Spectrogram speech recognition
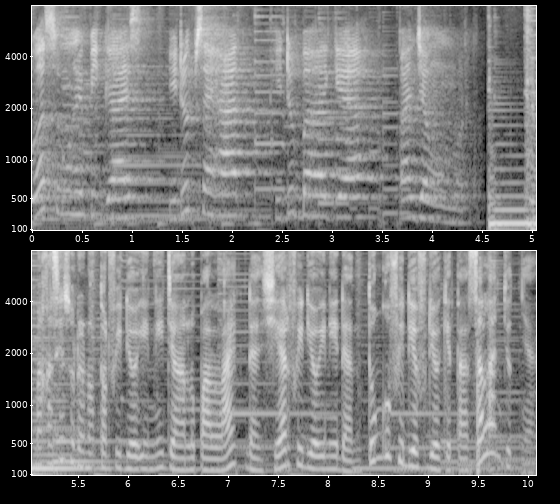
Buat semua happy guys, hidup sehat, hidup bahagia, panjang umur. Kasih sudah nonton video ini, jangan lupa like dan share video ini dan tunggu video-video kita selanjutnya.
